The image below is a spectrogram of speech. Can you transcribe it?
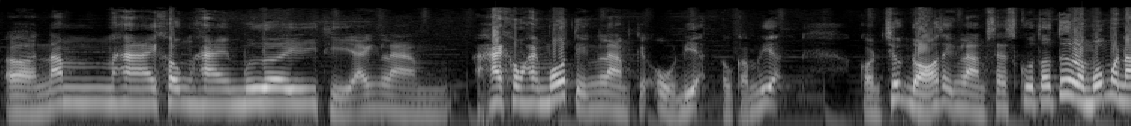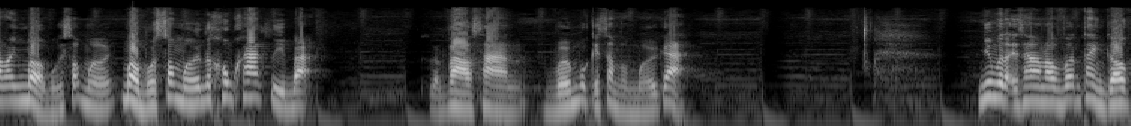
ở ờ, năm 2020 thì anh làm à, 2021 thì anh làm cái ổ điện ổ cắm điện. Còn trước đó thì anh làm xe scooter. Tức là mỗi một năm anh mở một cái shop mới. Mở một shop mới nó không khác gì bạn vào sàn với một cái sản phẩm mới cả. Nhưng mà tại sao nó vẫn thành công?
